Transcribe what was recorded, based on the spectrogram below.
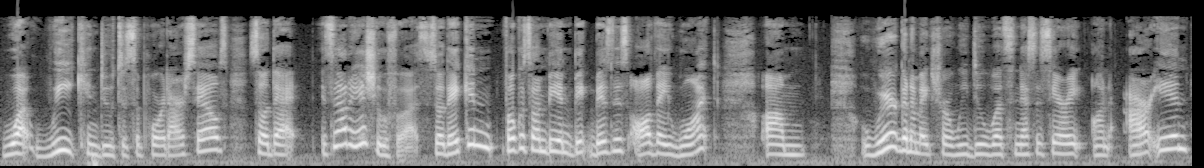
what we can do to support ourselves so that it's not an issue for us. So they can focus on being big business all they want. Um, We're going to make sure we do what's necessary on our end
